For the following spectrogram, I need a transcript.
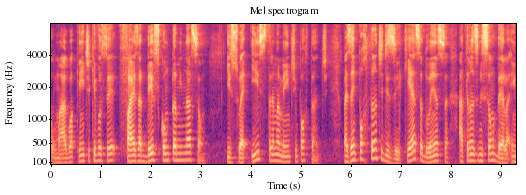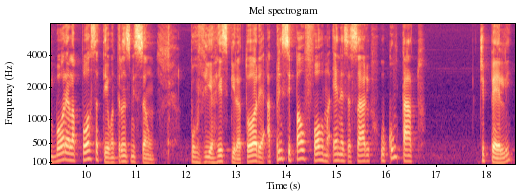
uma água quente que você faz a descontaminação. Isso é extremamente importante. Mas é importante dizer que essa doença, a transmissão dela, embora ela possa ter uma transmissão por via respiratória, a principal forma é necessário o contato de pele,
